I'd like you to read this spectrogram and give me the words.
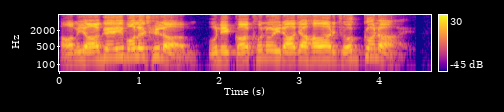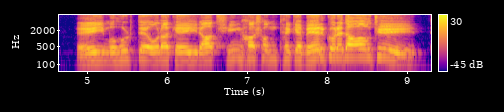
আমি আগেই বলেছিলাম উনি কখনোই রাজা হওয়ার যোগ্য নয়। এই মুহূর্তে ওনাকে এই রাজ সিংহাসন থেকে বের করে দেওয়া উচিত।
